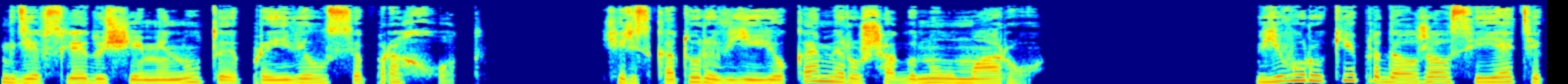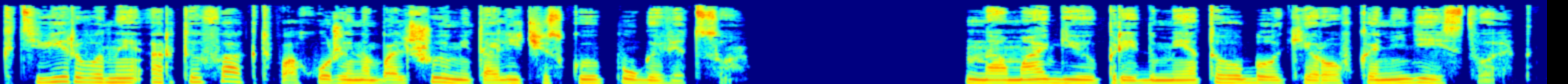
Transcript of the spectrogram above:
где в следующие минуты проявился проход, через который в ее камеру шагнул Маро. В его руке продолжал сиять активированный артефакт, похожий на большую металлическую пуговицу. На магию предметов блокировка не действует —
